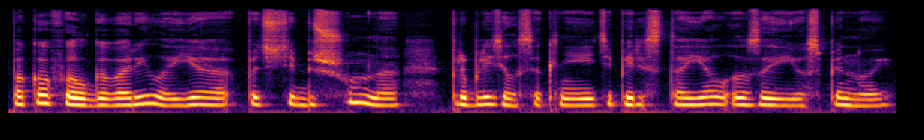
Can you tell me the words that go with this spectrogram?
Пока Фэл говорила, я почти бесшумно приблизился к ней и теперь стоял за ее спиной.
